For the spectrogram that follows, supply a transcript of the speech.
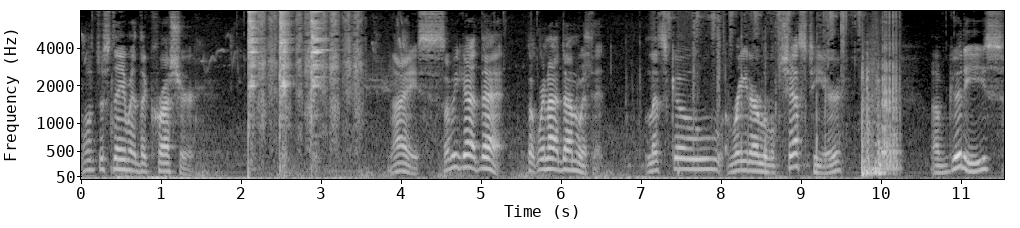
we'll just name it the Crusher. Nice. So we got that, but we're not done with it. Let's go raid our little chest here of goodies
